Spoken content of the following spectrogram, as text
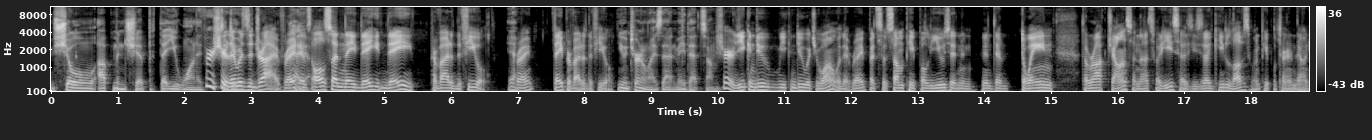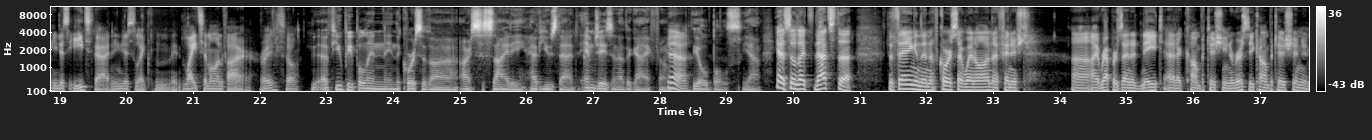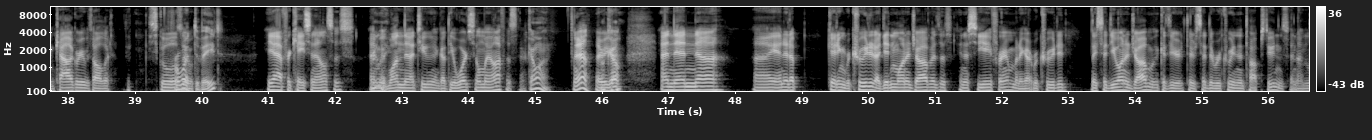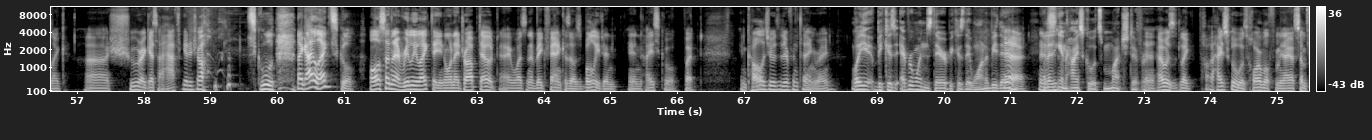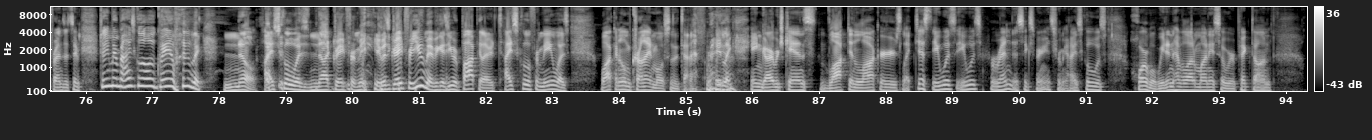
show upmanship that you wanted For sure, there do. was a drive, right? Yeah, it's yeah. all of a sudden they they they provided the fuel, Yeah. right? They provided the fuel. you internalized that and made that some. Sure, you can do you can do what you want with it, right? But so some people use it, and, and the, Dwayne, the Rock Johnson, that's what he says. He's like he loves when people turn him down. He just eats that, and he just like it lights him on fire, right? So A few people in in the course of uh, our society have used that. MJ's another guy from Yeah. the old Bulls. Yeah. yeah, so that's that's the the thing, and then of course I went on. I finished. Uh, I represented NAIT at a competition, university competition in Calgary with all the, the schools. For what debate? Yeah, for case analysis. And Really? we won that too. I got the award still in my office there. Come on. Yeah, there you go. And then uh, I ended up getting recruited. I didn't want a job as a, in a CA firm, but I got recruited. They said, "Do you want a job?" Because you're, they said they're recruiting the top students, and I'm like, uh, "Sure, I guess I have to get a job." school, like I liked school. All of a sudden, I really liked it. You know, when I dropped out, I wasn't a big fan because I was bullied in in high school, but in college it was a different thing, right? Well, yeah, because everyone's there because they want to be there. Yeah, And I think in high school it's much different. Yeah, I was like, high school was horrible for me. I have some friends that say, "Do you remember high school? How great it was." I'm like, no, high school was not great for me. It was great for you, man, because you were popular. High school for me was walking home crying most of the time, right? Like in garbage cans, locked in lockers. Like, just it was it was horrendous experience for me. High school was horrible. We didn't have a lot of money, so we were picked on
